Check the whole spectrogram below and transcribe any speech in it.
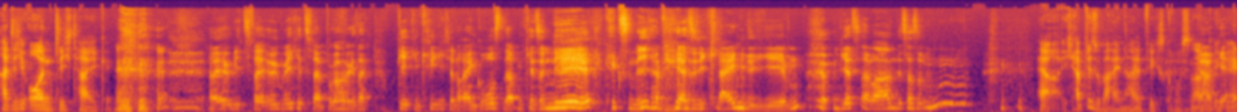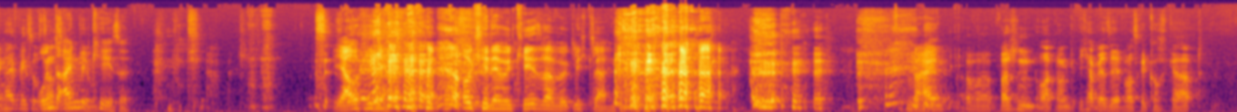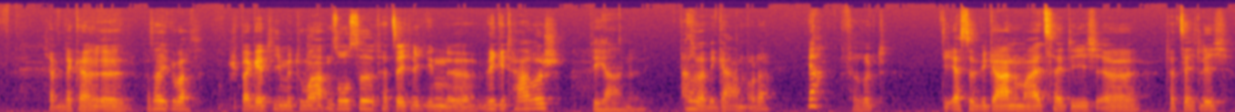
hatte ich ordentlich Teig. Aber ich habe die zwei, irgendwelche zwei bekommen, gesagt, okay, kriege ich da noch einen großen. Habe ein Kind so, nee, kriegst du nicht. Habe ich also die kleinen gegeben. Und jetzt am Abend ist er so, mm. Ja, ich habe dir sogar einen halbwegs großen Ja, okay, abgegeben. einen halbwegs großen Und einen mit. Käse. Ja, okay. Der, okay, der mit Käse war wirklich klein. Nein, aber war schon in Ordnung. Ich habe ja selber was gekocht gehabt. Ich habe lecker, äh, was habe ich gemacht? Spaghetti mit Tomatensauce, tatsächlich in äh, vegetarisch. Vegan, ne? War sogar vegan, oder? Ja. Verrückt. Die erste vegane Mahlzeit, die ich äh, tatsächlich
